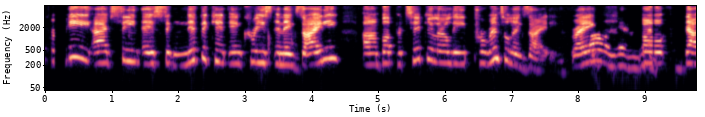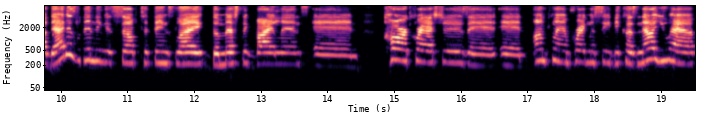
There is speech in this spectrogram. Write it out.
for me, I've seen a significant increase in anxiety, um, but particularly parental anxiety, right? Oh, yeah. So now that is lending itself to things like domestic violence and car crashes and, and unplanned pregnancy because now you have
